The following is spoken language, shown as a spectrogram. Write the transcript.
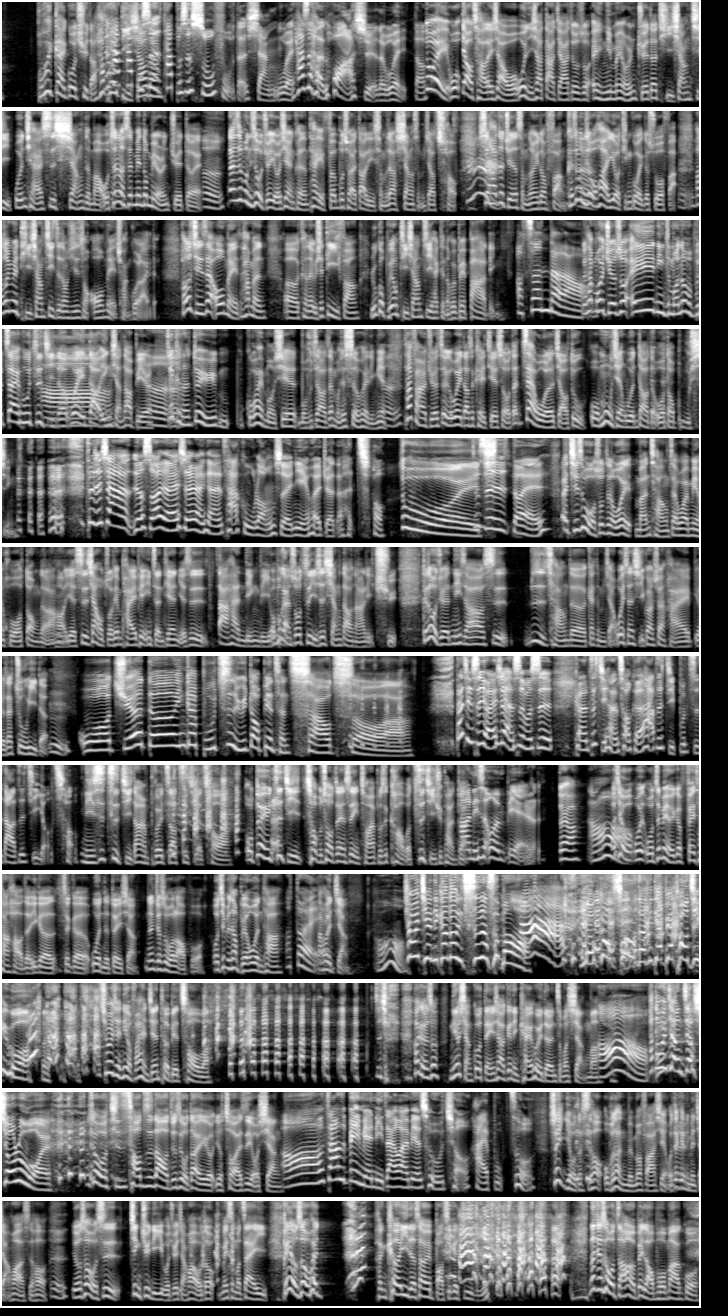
不会盖过去的，它不会抵消的。它不是，它不是舒服的香味，它是很化学的味道。对，我调查了一下，我问一下大家，就是说，哎，你们有人觉得体香剂闻起来是香的吗？我真的身边都没有人觉得，哎，嗯。但是问题是，我觉得有些人可能他也分不出来到底什么叫香，什么叫臭，所以他就觉得什么东西都放。可是问题是我后来也有听过一个说法，他说因为体香剂这东西是从欧美传过来的。他说其实，在欧美他们呃，可能有些地方如果不用体香剂，还可能会被霸凌。哦，真的哦。他们会觉得说，哎，你怎么那么不在乎自己的味道，影响到别人？所以可能对于国外某些我不知道，在某些社会里面，嗯、他反而觉得这个味道是可以接受，但在我的角度，我目前闻到的我都不行。这就像有时候有一些人可能擦古龙水，你也会觉得很臭。对，就是对。哎、欸，其实我说真的，我也蛮常在外面活动的，然后、嗯、也是像我昨天拍一片，一整天也是大汗淋漓。嗯、我不敢说自己是香到哪里去，可是我觉得你只要是日常的该怎么讲，卫生习惯算还有在注意的，嗯，我觉得应该不至于到变成超臭啊。但其实有一些人是不是可能自己很臭，可是他自己不知道自己有臭？你是自己当然不会知道自己的臭啊！我对于自己臭不臭这件事情，从来不是靠我自己去判断啊！你是问别人？对啊，哦，而且我我我这边有一个非常好的一个这个问的对象，那就是我老婆。我基本上不用问她哦，对，她会讲。哦，秋薇姐，你刚刚到底吃了什么？啊、有够臭的！你等下不要靠近我。秋薇姐，你有发现你今天特别臭吗？他可能说，你有想过等一下跟你开会的人怎么想吗？哦，他都会这样这样羞辱我哎。所以我其实超知道，就是我到底有有臭还是有香。哦，这样是避免你在外面出糗，还不错。所以有的时候，我不知道你们有没有发现，我在跟你们讲话的时候，嗯，有时候我是近距离，我觉得讲话我都没什么在意，可有时候我会很刻意的稍微保持一个距离。那就是我早上有被老婆骂过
